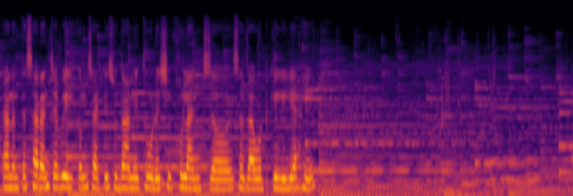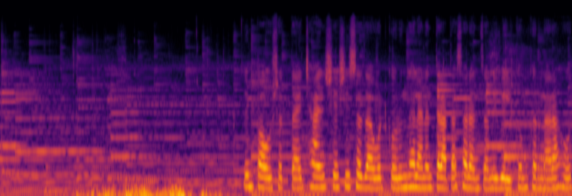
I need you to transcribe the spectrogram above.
त्यानंतर सरांच्या वेलकमसाठी सुद्धा आम्ही थोडीशी फुलांचं सजावट केलेली आहे. तुम्ही पाहू शकताय छानशी अशी सजावट करून झाल्यानंतर आता सरांचं आम्ही वेलकम करणार आहोत.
